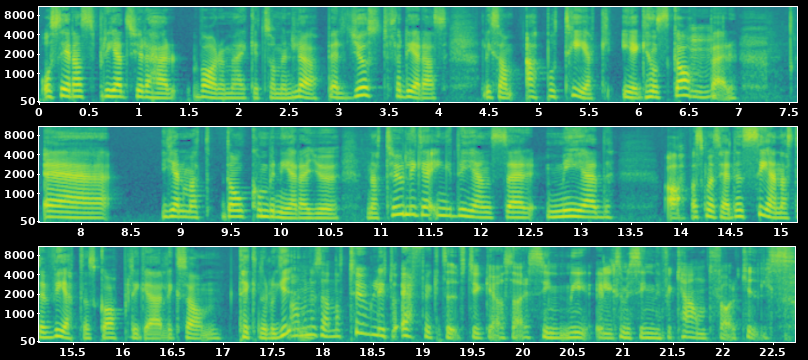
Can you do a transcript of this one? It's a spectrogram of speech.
Och sedan spreds ju det här varumärket som en löpeld just för deras liksom, apotekegenskaper. Eh, genom att de kombinerar ju naturliga ingredienser med, ja, vad ska man säga, den senaste vetenskapliga liksom, teknologin. Ja, men det är så här naturligt och effektivt tycker jag så här, signi, liksom är signifikant för Kiehl's.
